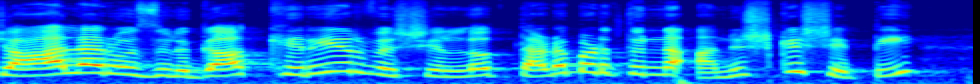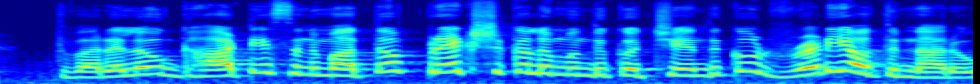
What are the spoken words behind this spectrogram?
చాలా రోజులుగా కెరియర్ విషయంలో తడబడుతున్న అనుష్క శెట్టి త్వరలో ఘాటీ సినిమాతో ప్రేక్షకుల ముందుకొచ్చేందుకు రెడీ అవుతున్నారు.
